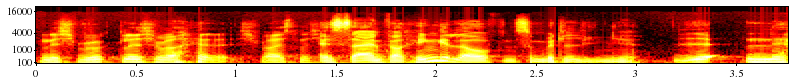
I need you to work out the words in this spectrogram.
nicht wirklich, weil ich weiß nicht. Ist er einfach hingelaufen zur Mittellinie? Ja, nee.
